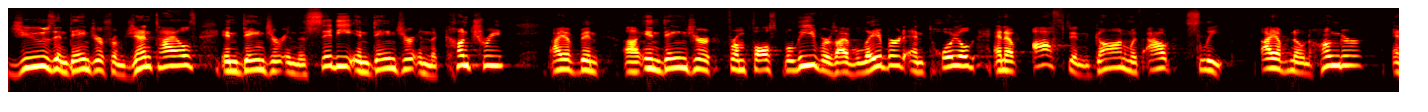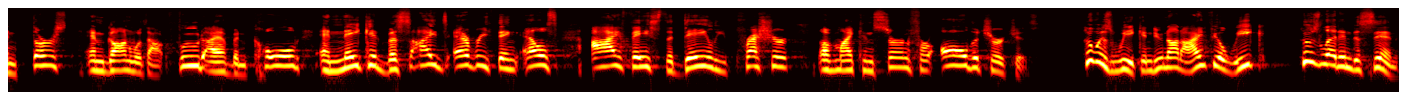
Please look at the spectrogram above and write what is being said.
Jews, in danger from Gentiles, in danger in the city, in danger in the country. I have been uh, in danger from false believers. I've labored and toiled and have often gone without sleep. I have known hunger and thirst and gone without food. I have been cold and naked. Besides everything else, I face the daily pressure of my concern for all the churches. Who is weak and do not I feel weak? Who's led into sin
